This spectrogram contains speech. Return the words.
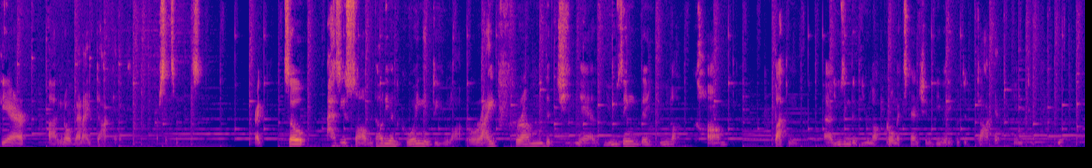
there, uh, you know, when I docket for six months, right? So as you saw, without even going into uLaw, right from the Gmail, using the uLaw comp button, uh, using the uLaw Chrome extension, we were able to docket into uLaw.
